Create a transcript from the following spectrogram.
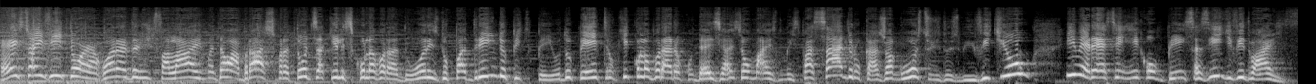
É isso aí, Vitor. Agora é da gente falar e mandar um abraço pra todos aqueles colaboradores do Padrinho do PicPay ou do Patreon que colaboraram com 10 reais ou mais no mês passado, no caso agosto de 2021, e merecem recompensas individuais.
